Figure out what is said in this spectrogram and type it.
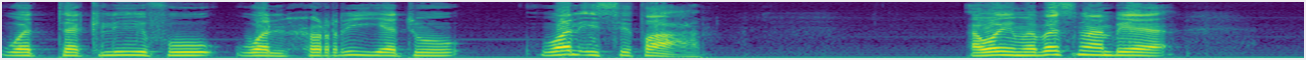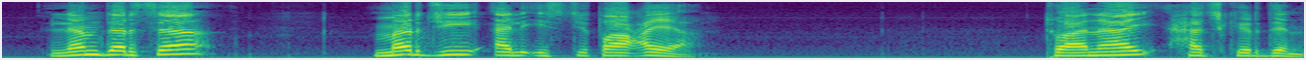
والتكليف والحرية والاستطاعة ئەوەی مەبەسمان بێ لەم دەرسە مەرجی ئەلیستیتاعەیە توانای حەجکردن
